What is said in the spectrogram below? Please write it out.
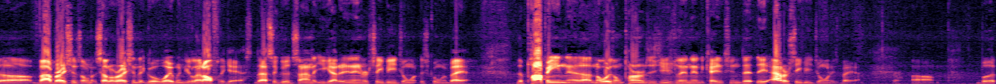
uh, vibrations on acceleration that go away when you let off the gas. That's a good sign that you got an inner CV joint that's going bad. The popping uh, noise on turns is usually an indication that the outer CV joint is bad. Um, but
